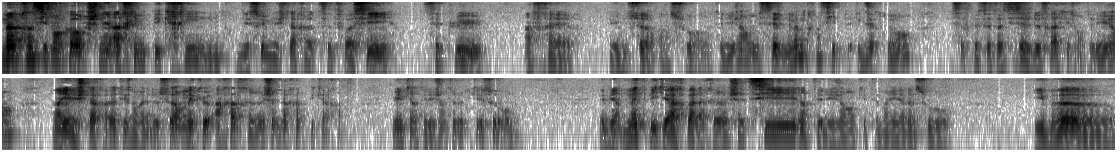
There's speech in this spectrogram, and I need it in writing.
Même principe encore, Shne Achim Pikrin, cette fois-ci, c'est plus un frère et une sœur, un sourd, intelligent, mais c'est le même principe, exactement, sauf que cette fois-ci, c'est les deux frères qui sont intelligents, il y a les ils ont les deux sœurs, mais que Achat Vachat une qui est intelligente et l'autre qui est sourde. Eh bien, Met Pikar si l'intelligent qui était marié à la sourde, il meurt.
